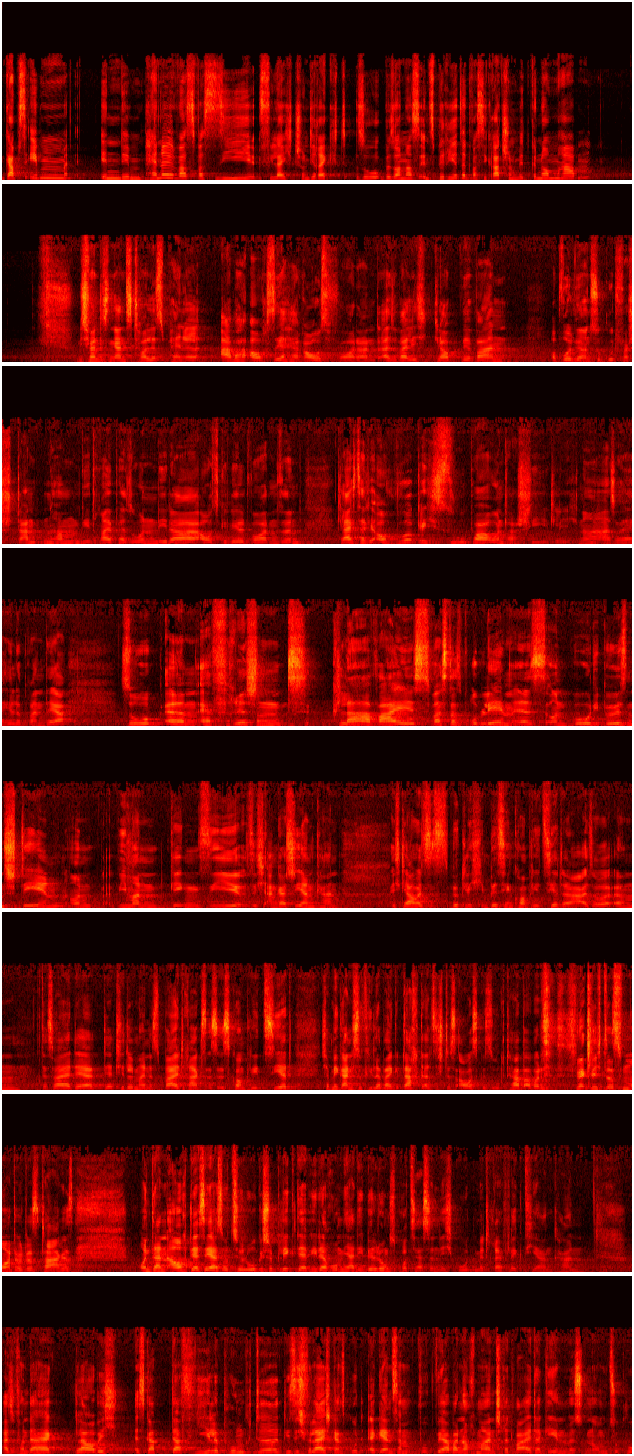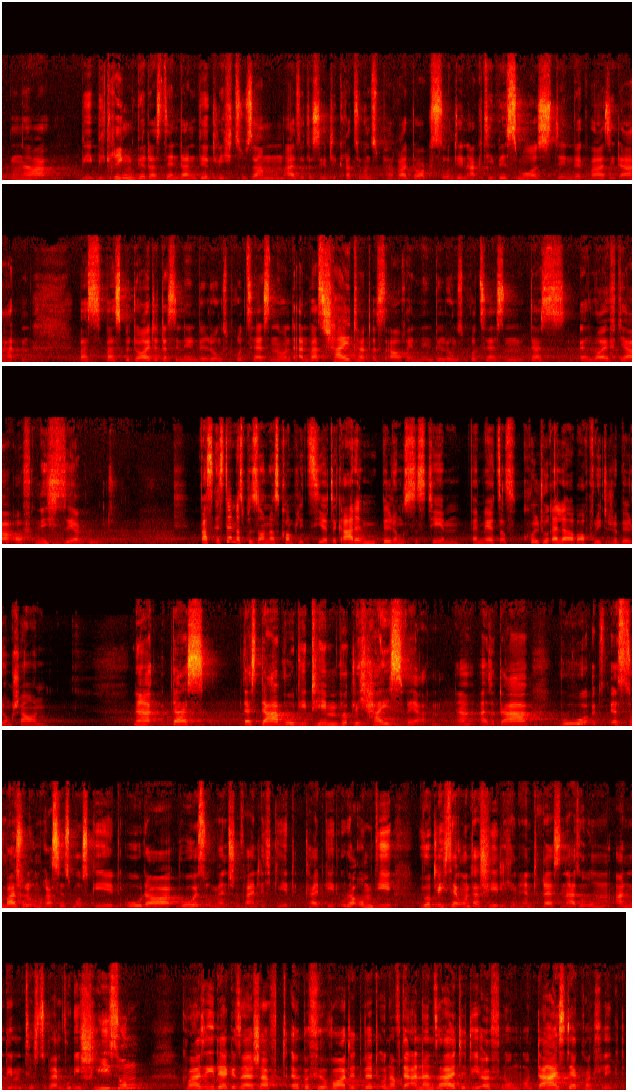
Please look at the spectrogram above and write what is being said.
Gab es eben in dem Panel was, was Sie vielleicht schon direkt so besonders inspiriert hat, was Sie gerade schon mitgenommen haben? Ich fand es ein ganz tolles Panel, aber auch sehr herausfordernd. Also weil ich glaube, wir waren, obwohl wir uns so gut verstanden haben, die drei Personen, die da ausgewählt worden sind, gleichzeitig auch wirklich super unterschiedlich. Ne? Also Herr Hillebrand, der so ähm, erfrischend klar weiß, was das Problem ist und wo die Bösen stehen und wie man gegen sie sich engagieren kann. Ich glaube, es ist wirklich ein bisschen komplizierter. Also ähm, das war ja der, der Titel meines Beitrags. Es ist kompliziert. Ich habe mir gar nicht so viel dabei gedacht, als ich das ausgesucht habe, aber das ist wirklich das Motto des Tages. Und dann auch der sehr soziologische Blick, der wiederum ja die Bildungsprozesse nicht gut mit reflektieren kann. Also von daher glaube ich, es gab da viele Punkte, die sich vielleicht ganz gut ergänzt haben, wo wir aber noch mal einen Schritt weiter gehen müssten, um zu gucken, wie, wie kriegen wir das denn dann wirklich zusammen? Also das Integrationsparadox und den Aktivismus, den wir quasi da hatten. Was, was bedeutet das in den Bildungsprozessen und an was scheitert es auch in den Bildungsprozessen? Das äh, läuft ja oft nicht sehr gut. Was ist denn das besonders Komplizierte, gerade im Bildungssystem, wenn wir jetzt auf kulturelle, aber auch politische Bildung schauen? Na, dass, dass da, wo die Themen wirklich heiß werden, ja? also da, wo es zum Beispiel um Rassismus geht oder wo es um Menschenfeindlichkeit geht oder um die wirklich sehr unterschiedlichen Interessen, also um an dem Tisch zu bleiben, wo die Schließung quasi der Gesellschaft äh, befürwortet wird und auf der anderen Seite die Öffnung. Und da ist der Konflikt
